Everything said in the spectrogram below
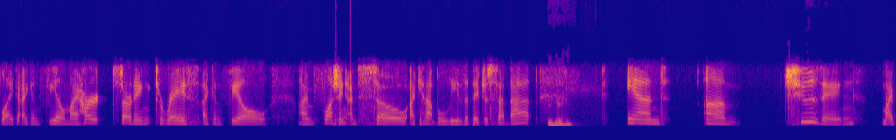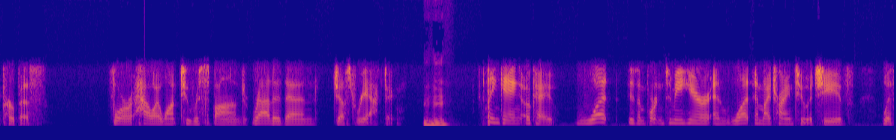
Like I can feel my heart starting to race. I can feel I'm flushing. I'm so I cannot believe that they just said that hmm and um, choosing my purpose for how I want to respond rather than just reacting. hmm Thinking, okay, what is important to me here and what am I trying to achieve with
